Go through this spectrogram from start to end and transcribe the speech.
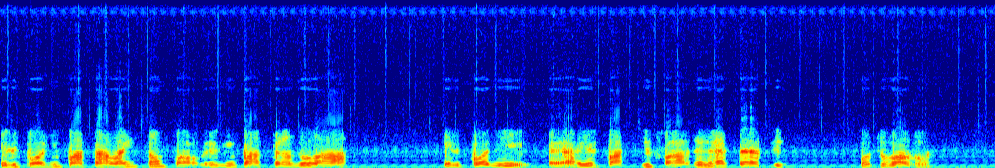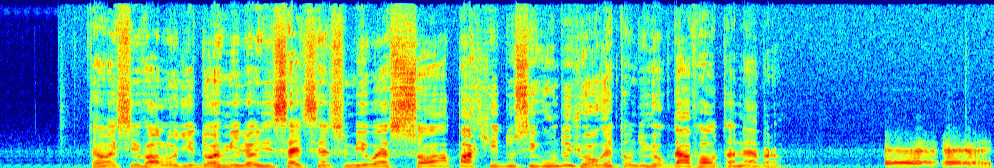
ele pode empatar lá em São Paulo. Ele empatando lá, ele pode, é, aí ele passa de fase, ele recebe outro valor. Então esse valor de 2 milhões e 700 mil é só a partir do segundo jogo, então do jogo da volta, né, Brão? É, é,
